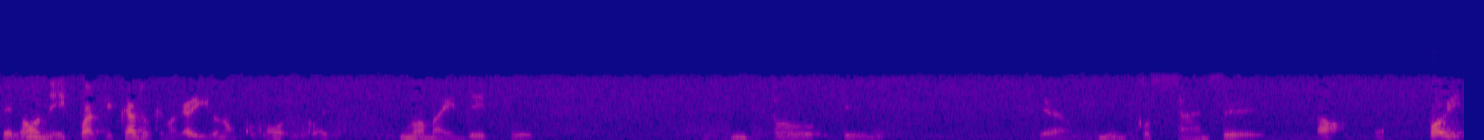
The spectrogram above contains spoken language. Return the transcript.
se non in qualche caso che magari io non conosco, eh. nessuno ha mai detto, che era un film importante, no. Poi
